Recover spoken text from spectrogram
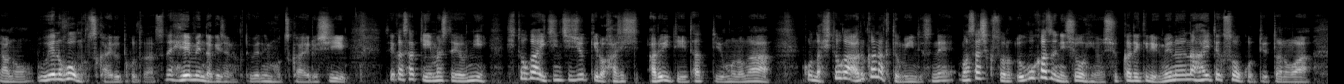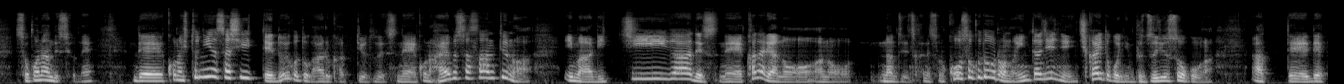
あの、上の方も使えるってことなんですね。平面だけじゃなくて上にも使えるし、それからさっき言いましたように、人が1日10キロ走歩いていたっていうものが、今度は人が歩かなくてもいいんですね。まさしくその動かずに商品を出荷できる夢のようなハイテク倉庫って言ったのは、そこなんですよね。で、この人に優しいってどういうことがあるかっていうとですね、このはやぶささんっていうのは、今、立地がですね、かなりあの、あの、なんていうんですかね、その高速道路のインターチェンジに近いところに物流倉庫があって、で、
